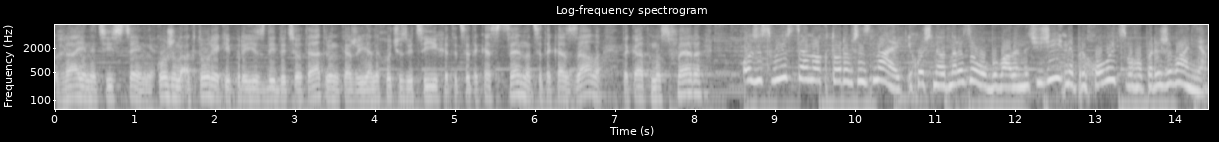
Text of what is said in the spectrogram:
грає на цій сцені. Кожен актор, який приїздить до цього театру, він каже: Я не хочу звідси їхати. Це така сцена, це така зала, така атмосфера. Отже, свою сцену актори вже знають і, хоч неодноразово бували на чужій, не приховують свого переживання.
